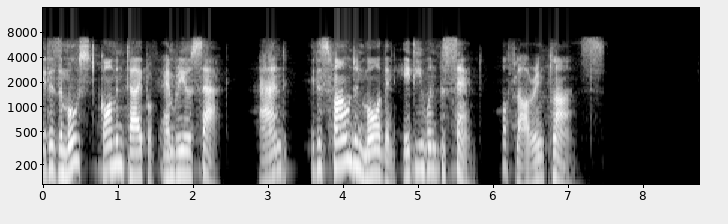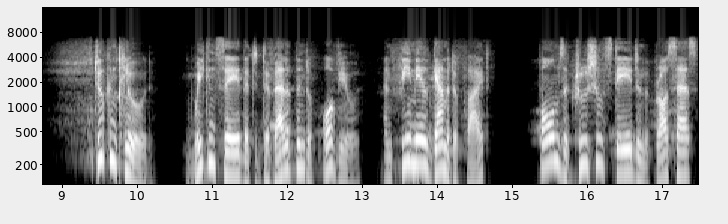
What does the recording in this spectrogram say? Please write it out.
It is the most common type of embryo sac, and it is found in more than 81% of flowering plants. To conclude, we can say that the development of ovule and female gametophyte forms a crucial stage in the process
